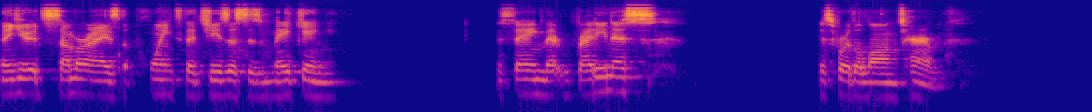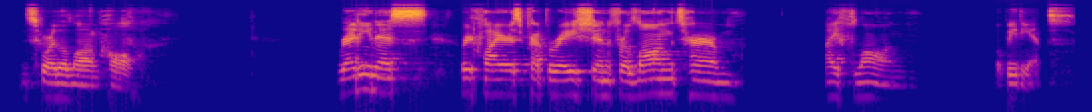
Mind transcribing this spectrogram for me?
I think you could summarize the point that Jesus is making, saying that readiness is for the long term. It's for the long haul. Readiness requires preparation for long term, lifelong obedience.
